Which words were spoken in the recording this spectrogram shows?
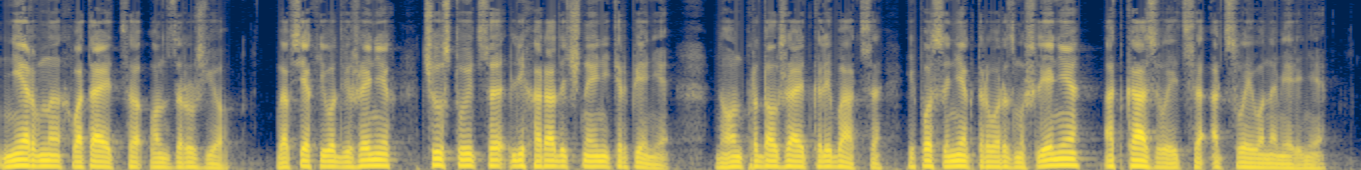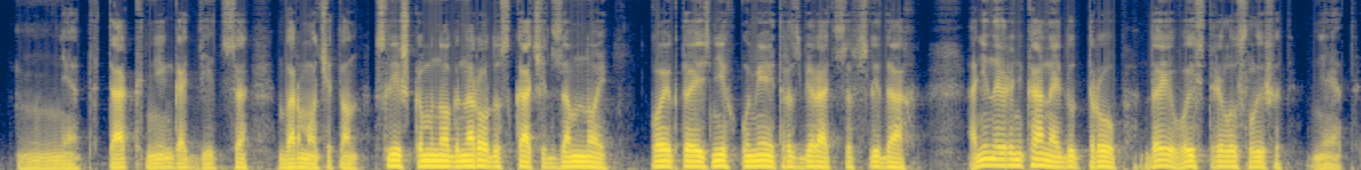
Нервно хватается он за ружье. Во всех его движениях чувствуется лихорадочное нетерпение, но он продолжает колебаться и после некоторого размышления отказывается от своего намерения. «Нет, так не годится», — бормочет он. «Слишком много народу скачет за мной. Кое-кто из них умеет разбираться в следах. Они наверняка найдут труп, да и выстрел услышат. Нет,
